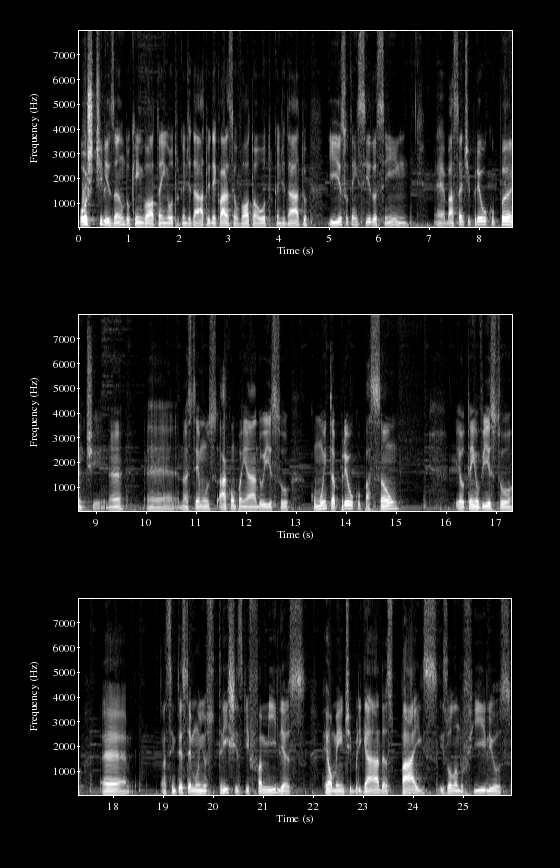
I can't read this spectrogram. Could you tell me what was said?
hostilizando quem vota em outro candidato e declara seu voto a outro candidato, e isso tem sido assim é, bastante preocupante, né? É, nós temos acompanhado isso com muita preocupação. Eu tenho visto é, assim testemunhos tristes de famílias realmente brigadas, pais isolando filhos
